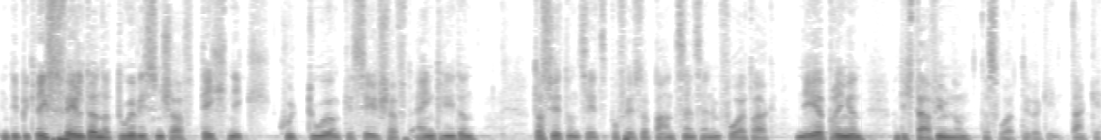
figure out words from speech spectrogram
in die Begriffsfelder Naturwissenschaft, Technik, Kultur und Gesellschaft eingliedern, das wird uns jetzt Professor Panzer in seinem Vortrag näher bringen und ich darf ihm nun das Wort übergeben. Danke.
